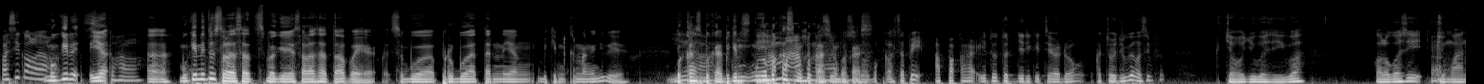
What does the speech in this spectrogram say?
pasti kalau Mungkin iya hal. Uh, mungkin itu salah satu sebagai salah satu apa ya sebuah perbuatan yang bikin kenangan juga ya bekas Iyalah. bekas bikin pasti. ngebekas Sama, ngebekas ngebekas Sama bekas. Tapi apakah itu terjadi ke cewek dong? Ke cowok juga gak sih? Cowok juga sih gua. Kalau gua sih cuman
